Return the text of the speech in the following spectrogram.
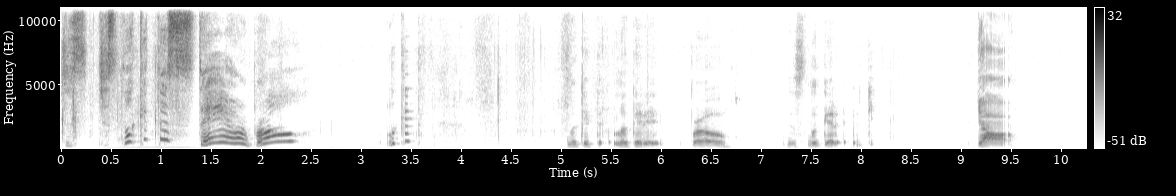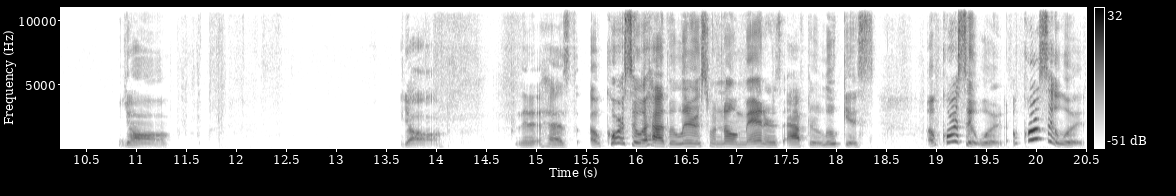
just just look at this stare, bro. Look at the, look at it, bro. Just look at it. Y'all. Y'all. Y'all. Then it has, of course, it would have the lyrics for No Manners after Lucas. Of course it would. Of course it would.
